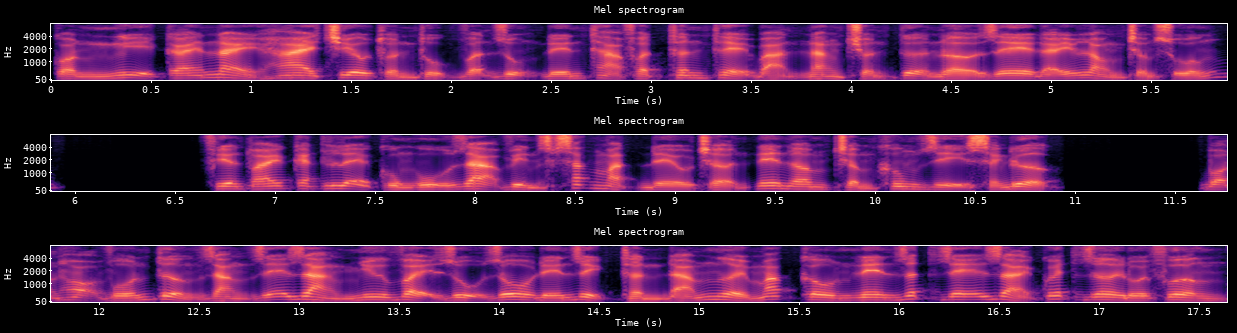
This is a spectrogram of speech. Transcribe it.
còn nghĩ cái này hai chiêu thuần thục vận dụng đến thả Phật thân thể bản năng chuẩn tựa nở dê đáy lòng trầm xuống. Phiên toái kết lệ cùng ngũ dạ vìn sắc mặt đều trở nên âm trầm không gì sánh được. Bọn họ vốn tưởng rằng dễ dàng như vậy dụ dỗ đến dịch thần đám người mắc câu nên rất dễ giải quyết rơi đối phương,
